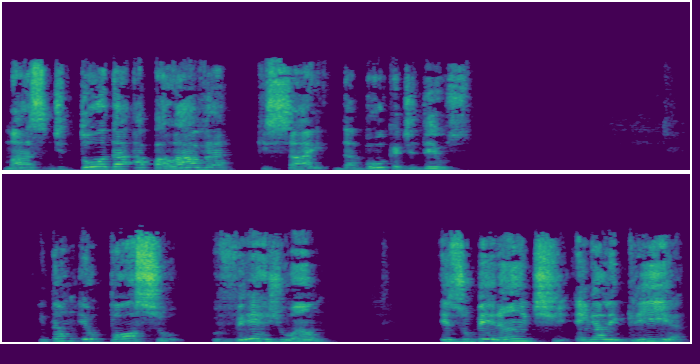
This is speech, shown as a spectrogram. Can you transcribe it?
mas de toda a palavra que sai da boca de Deus. Então eu posso ver João exuberante em alegria,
